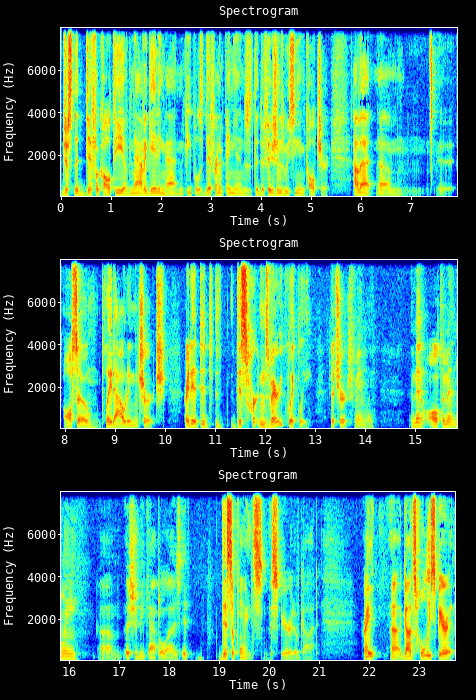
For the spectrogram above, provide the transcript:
just the difficulty of navigating that and people's different opinions, the divisions we see in culture, how that um, also played out in the church, right? It, it disheartens very quickly the church family. And then ultimately, um, this should be capitalized, it disappoints the Spirit of God, right? Uh, God's Holy Spirit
